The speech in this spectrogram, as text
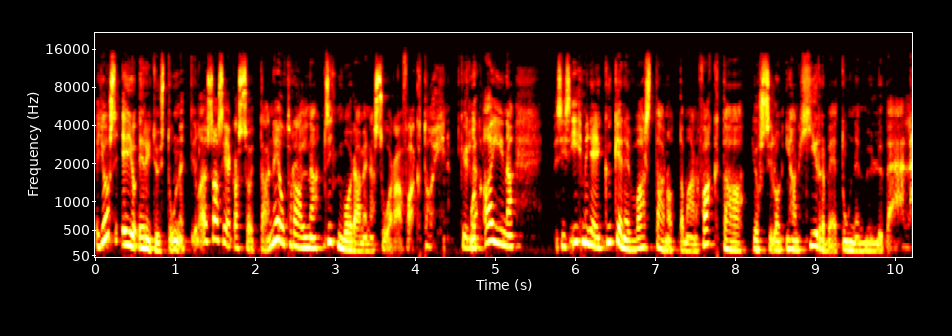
Ja jos ei ole erityistunnetila, jos asiakas soittaa neutraalina, sitten voidaan mennä suoraan faktoihin. Mutta aina, siis ihminen ei kykene vastaanottamaan faktaa, jos sillä on ihan hirveä tunnemylly päällä.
